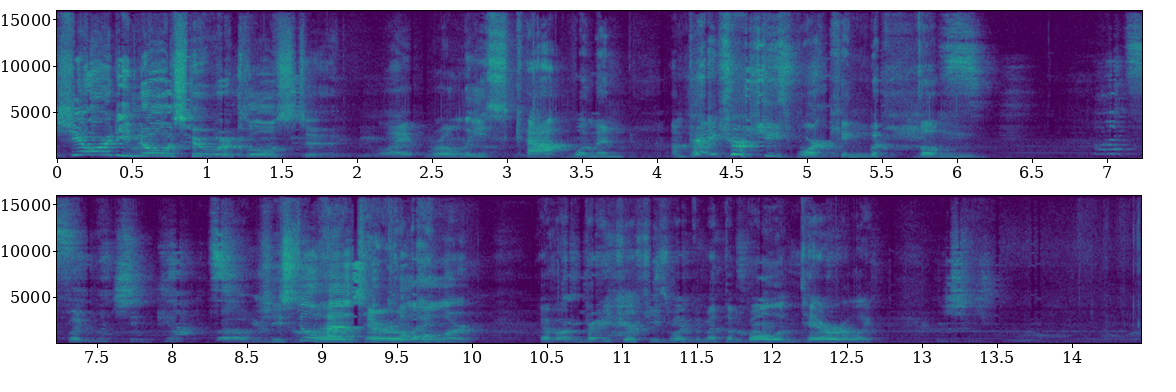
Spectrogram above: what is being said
She already knows who we're close to. like release Catwoman. I'm pretty sure she's working with them. Let's Like, what you got. Um, She still has the collar. Yeah, but I'm pretty sure she's working with them voluntarily. This is wrong,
